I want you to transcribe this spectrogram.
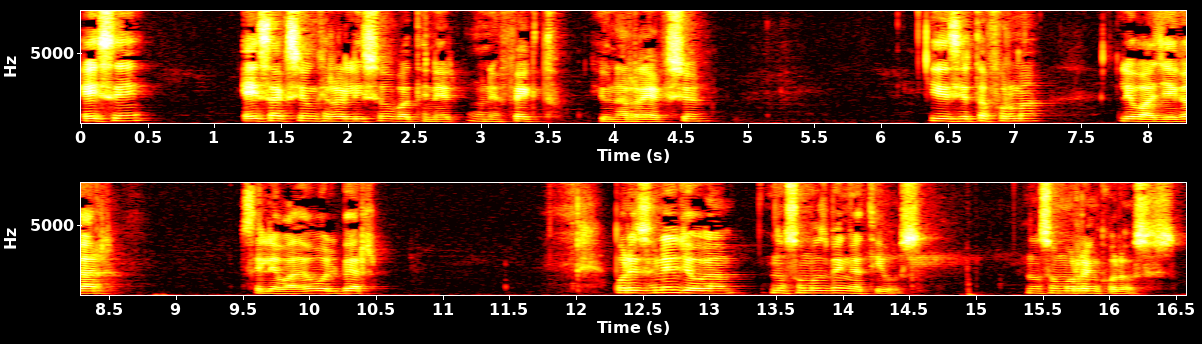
ese, esa acción que realizó va a tener un efecto y una reacción. Y de cierta forma le va a llegar, se le va a devolver. Por eso en el yoga no somos vengativos, no somos rencorosos,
